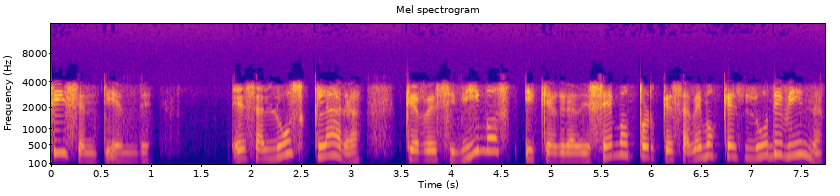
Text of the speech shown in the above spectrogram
sí se entiende. Esa luz clara que recibimos y que agradecemos porque sabemos que es luz divina,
